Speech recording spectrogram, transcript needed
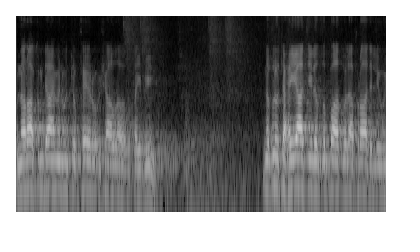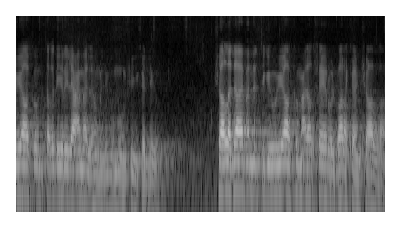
ونراكم دائما وأنتم بخير وإن شاء الله وطيبين. نقلوا تحياتي للضباط والأفراد اللي وياكم تقديري لعملهم اللي يقومون فيه كل يوم ان شاء الله دائما نلتقي وياكم على الخير والبركه ان شاء الله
